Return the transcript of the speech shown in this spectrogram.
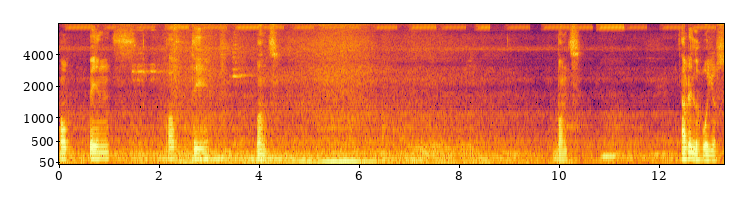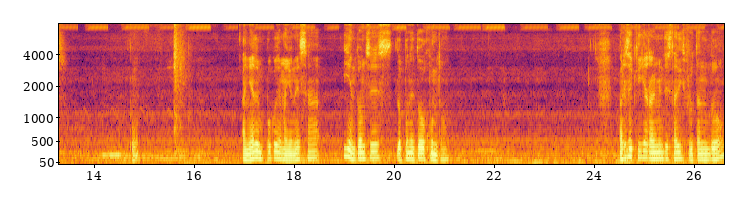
Open of the bonds. Bonds. Abre los bollos. ¿Cómo? Añade un poco de mayonesa y entonces lo pone todo junto. Parece que ella realmente está disfrutando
